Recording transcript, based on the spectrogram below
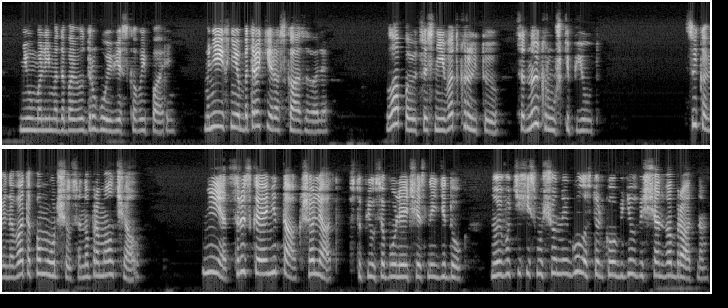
— неумолимо добавил другой весковый парень. «Мне их не батраки рассказывали. Лапаются с ней в открытую, с одной кружки пьют». Цыка виновато поморщился, но промолчал. «Нет, с Рыской они так, шалят вступился более честный дедок, но его тихий смущенный голос только убедил вещан в обратном.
